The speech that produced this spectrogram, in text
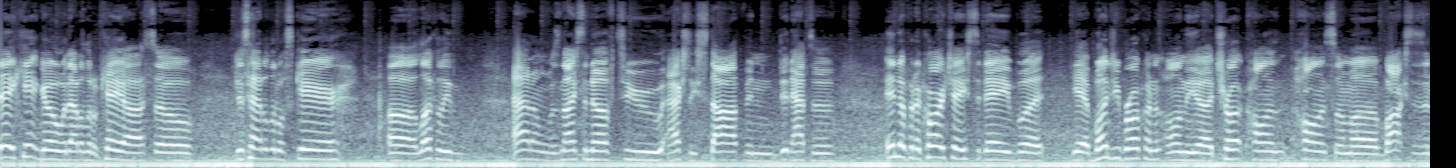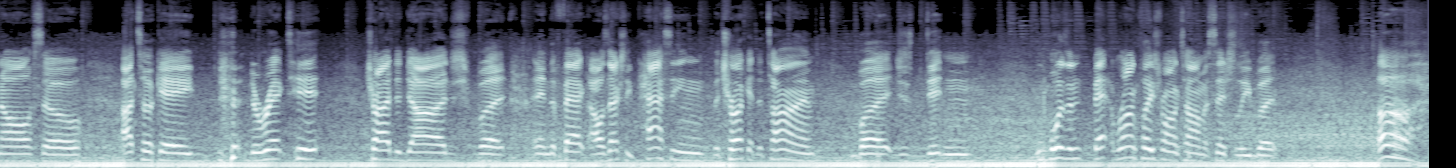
The day can't go without a little chaos so just had a little scare uh, luckily Adam was nice enough to actually stop and didn't have to end up in a car chase today but yeah, bungee broke on, on the uh, truck hauling, hauling some uh, boxes and all. So I took a direct hit, tried to dodge, but, and the fact I was actually passing the truck at the time, but just didn't, wasn't, wrong place, wrong time essentially, but, uh,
